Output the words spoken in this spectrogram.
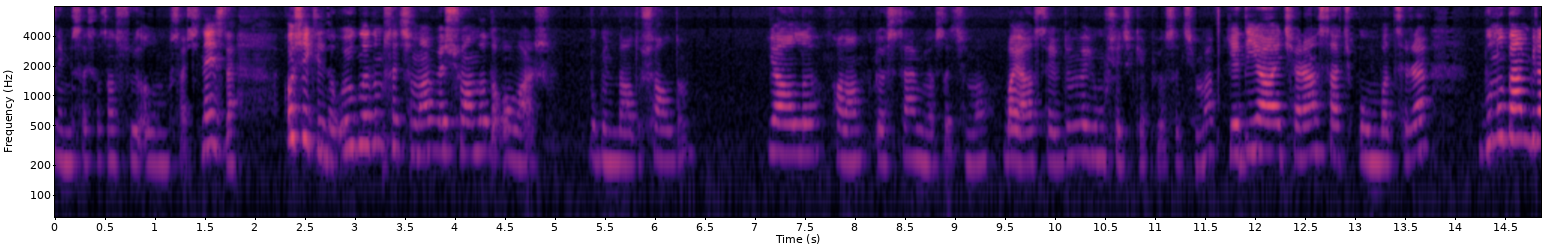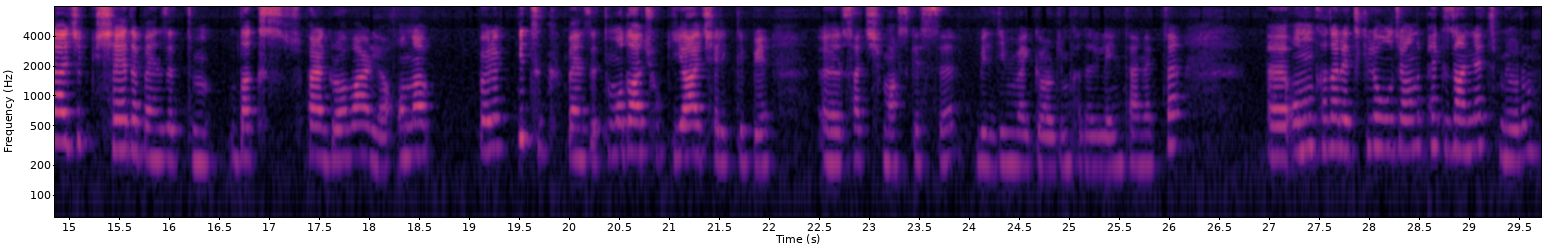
nemli saç zaten suyu alınmış saç. Neyse o şekilde uyguladım saçıma ve şu anda da o var. Bugün daha duş aldım. Yağlı falan göstermiyor saçımı. Bayağı sevdim ve yumuşacık yapıyor saçımı. 7 yağ içeren saç boom batırı. Bunu ben birazcık şeye de benzettim. Lux Supergrow var ya ona böyle bir tık benzettim. O daha çok yağ içerikli bir e, saç maskesi bildiğim ve gördüğüm kadarıyla internette. E, onun kadar etkili olacağını pek zannetmiyorum.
